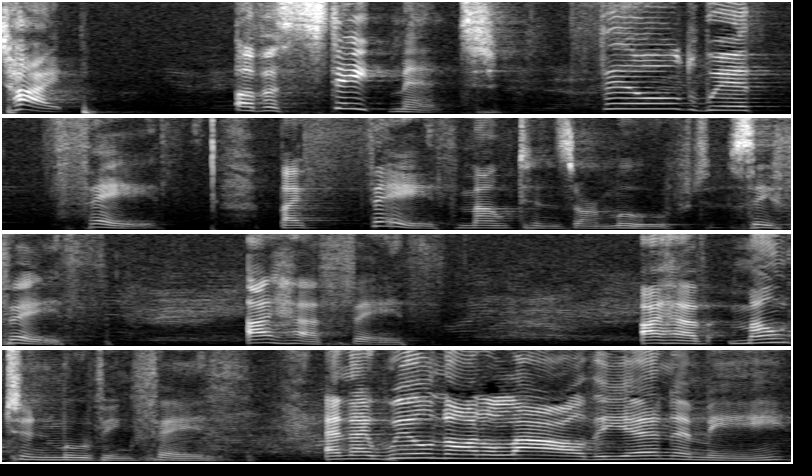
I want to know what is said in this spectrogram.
type of a statement filled with faith. By faith, mountains are moved. Say faith. I have faith. I have mountain moving faith. And I will not allow the enemy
